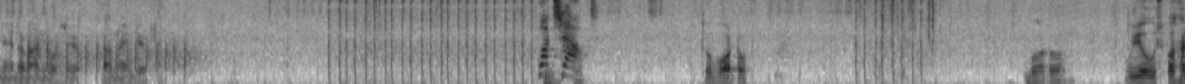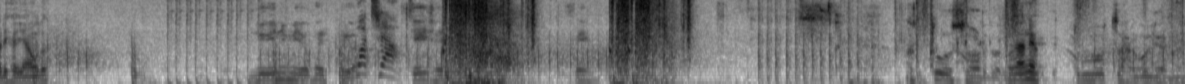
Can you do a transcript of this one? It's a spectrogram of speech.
मेरा मानो से खाना ही डेट Watch out! तो बोटो उस पर खड़ी यहाँ उधर यो एनिमी हो फेरि Watch out! केही छैन कस्तो सर्ट गर्यो यत्रो चार गोली हान्नु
